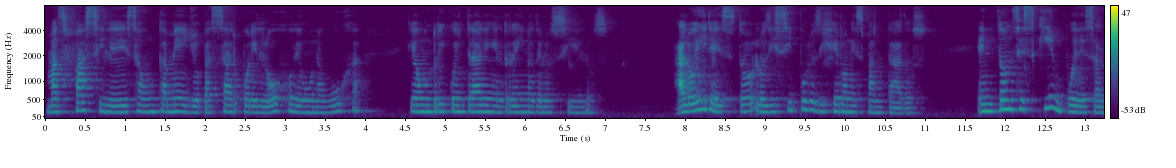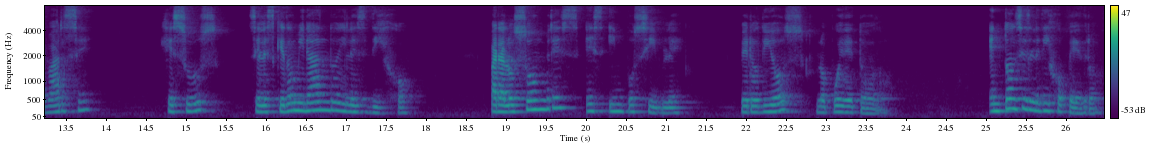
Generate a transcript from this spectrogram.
más fácil es a un camello pasar por el ojo de una aguja que a un rico entrar en el reino de los cielos. Al oír esto, los discípulos dijeron espantados, Entonces, ¿quién puede salvarse? Jesús se les quedó mirando y les dijo, Para los hombres es imposible, pero Dios lo puede todo. Entonces le dijo Pedro,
